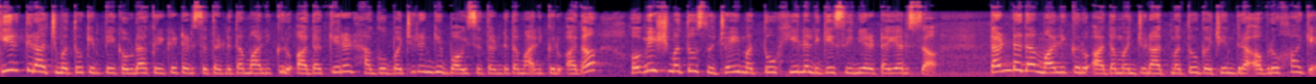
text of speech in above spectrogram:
ಕೀರ್ತಿರಾಜ್ ಮತ್ತು ಕೆಂಪೇಗೌಡ ಕ್ರಿಕೆಟರ್ಸ್ ತಂಡದ ಮಾಲೀಕರು ಆದ ಕಿರಣ್ ಹಾಗೂ ಬಜರಂಗಿ ಬಾಯ್ಸ್ ತಂಡದ ಮಾಲೀಕರು ಆದ ಉಮೇಶ್ ಮತ್ತು ಸುಜಯ್ ಮತ್ತು ಹೀಲಲಿಗೆ ಸೀನಿಯರ್ ಟೈರ್ಸ್ ತಂಡದ ಮಾಲೀಕರು ಆದ ಮಂಜುನಾಥ್ ಮತ್ತು ಗಜೇಂದ್ರ ಅವರು ಹಾಗೆ.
